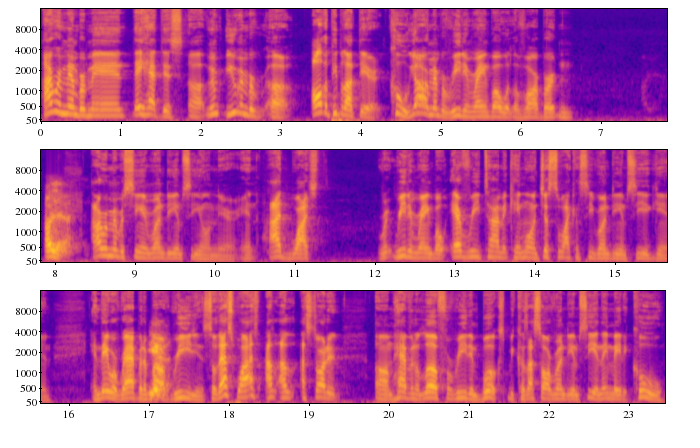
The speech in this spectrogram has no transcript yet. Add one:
I remember, man, they had this. Uh, you remember uh, all the people out there? Cool. Y'all remember reading Rainbow with LeVar Burton? Oh yeah, I remember seeing Run DMC on there, and I'd watched Re- Reading Rainbow every time it came on just so I can see Run DMC again. And they were rapping about Yeah. reading, so that's why I, I, I started um, having a love for reading books because I saw Run DMC and they made it cool.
